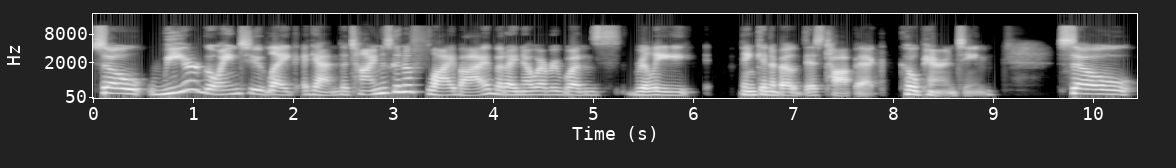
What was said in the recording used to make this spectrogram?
so we are going to like again the time is going to fly by but i know everyone's really thinking about this topic co parenting. So,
